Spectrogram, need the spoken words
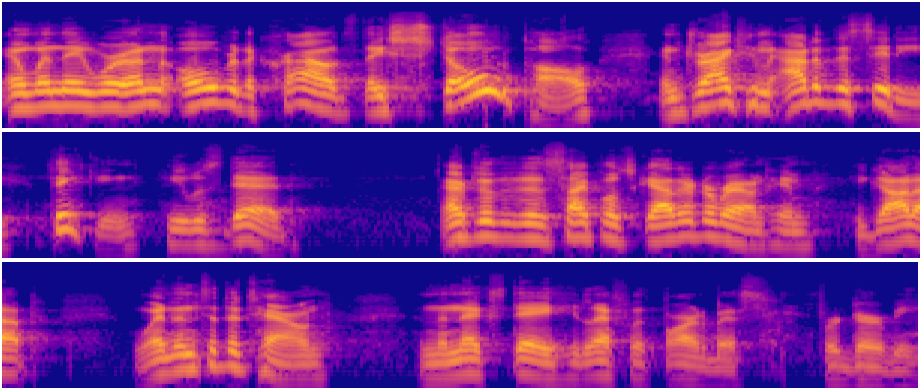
and when they were over the crowds, they stoned Paul and dragged him out of the city, thinking he was dead. After the disciples gathered around him, he got up, went into the town, and the next day he left with Barnabas for Derbe.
